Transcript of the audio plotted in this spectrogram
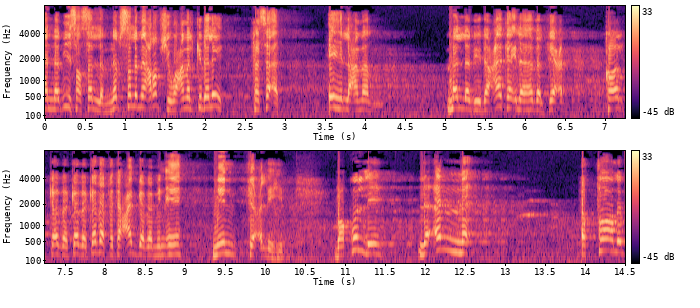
النبي صلى الله عليه وسلم. النبي صلى الله عليه وسلم يعرفش هو عمل كده ليه. فسأل إيه اللي عمل ما الذي دعاك إلى هذا الفعل؟ قال كذا كذا كذا فتعجب من إيه؟ من فعله. بقول ليه لأن الطالب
